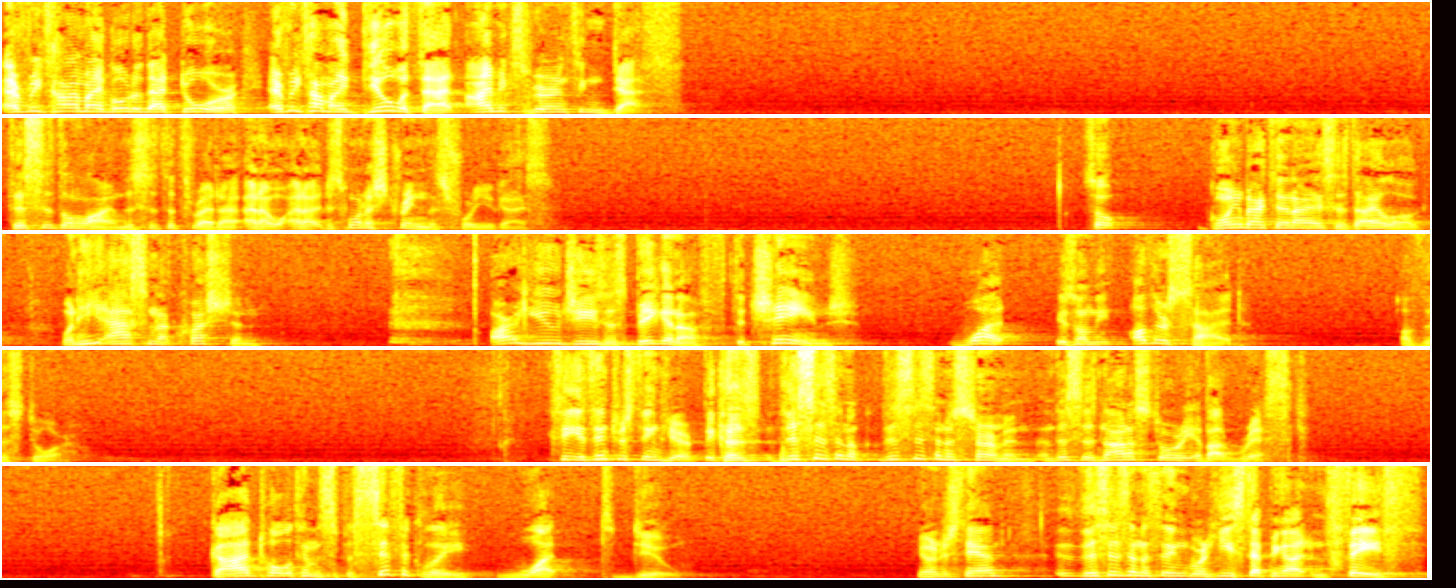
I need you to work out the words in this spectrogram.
Every time I go to that door, every time I deal with that, I'm experiencing death. This is the line, this is the thread. And I, and I just want to string this for you guys. So, going back to Ananias' dialogue, when he asked him that question, are you, Jesus, big enough to change what is on the other side of this door? See, it's interesting here because this isn't, a, this isn't a sermon and this is not a story about risk. God told him specifically what to do. You understand? This isn't a thing where he's stepping out in faith.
